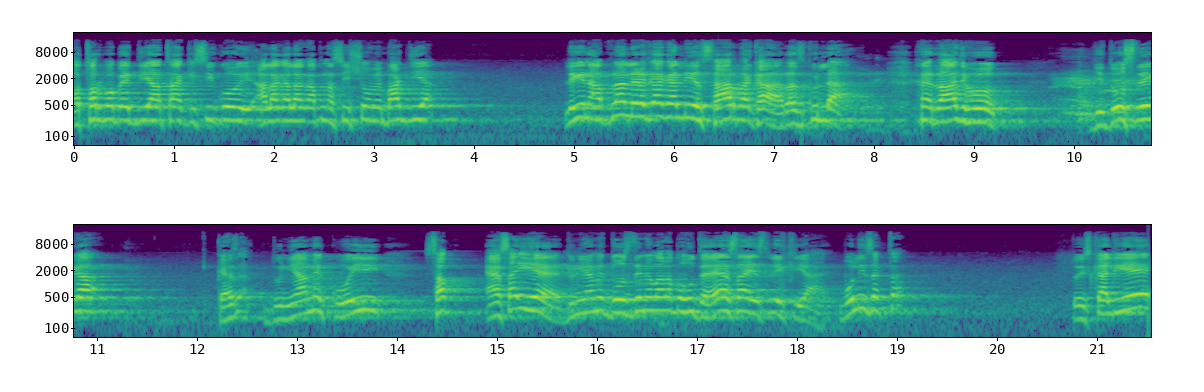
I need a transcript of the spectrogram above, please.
अथर्वेद दिया था, किसी को अलग अलग अपना शिष्यों में बांट दिया। लेकिन अपना लड़का का लिए सार रखा, रसगुल्ला, राजभोग, ये दोष देगा। कैसा? दुनिया में कोई सब ऐसा ही है, दुनिया में दोष देने वाला बहुत है, ऐसा इसलिए किया है। बोल ही सकता। तो इसका लिए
